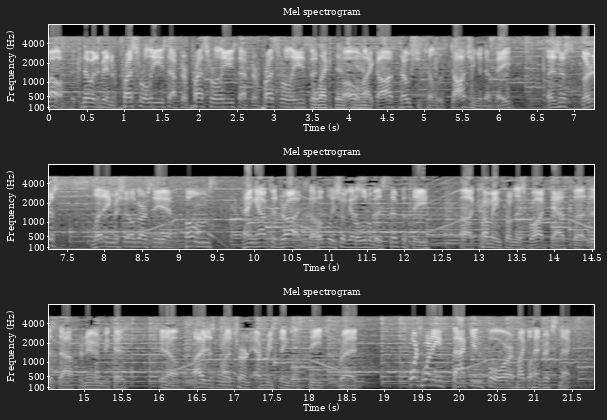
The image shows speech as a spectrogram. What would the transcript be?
Oh, there would have been press release after press release after press release. Selective. oh yeah. my gosh, Xochitl is dodging a debate. They're just they're just letting Michelle Garcia Holmes hang out to dry. So hopefully she'll get a little bit of sympathy uh, coming from this broadcast uh, this afternoon because you know I just want to turn every single seat red. 420 back in four. Michael Hendricks next.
